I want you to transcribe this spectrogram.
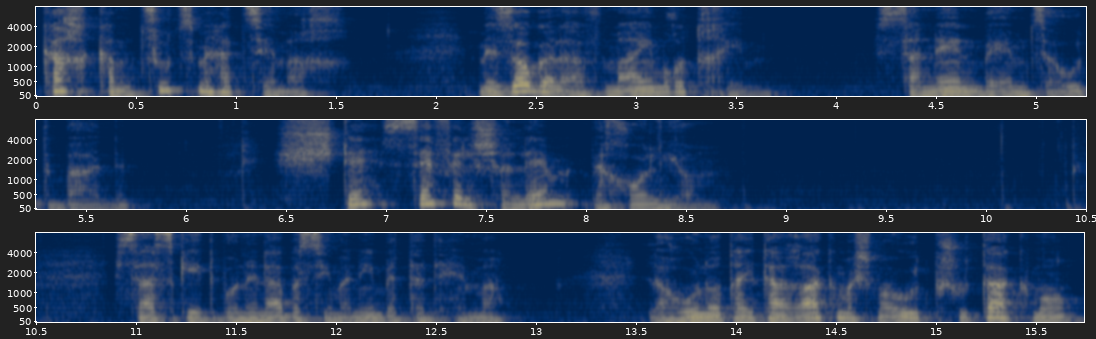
קח קמצוץ מהצמח, מזוג עליו מים רותחים, סנן באמצעות בד, שתה ספל שלם בכל יום. ססקי התבוננה בסימנים בתדהמה. לרונות הייתה רק משמעות פשוטה כמו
